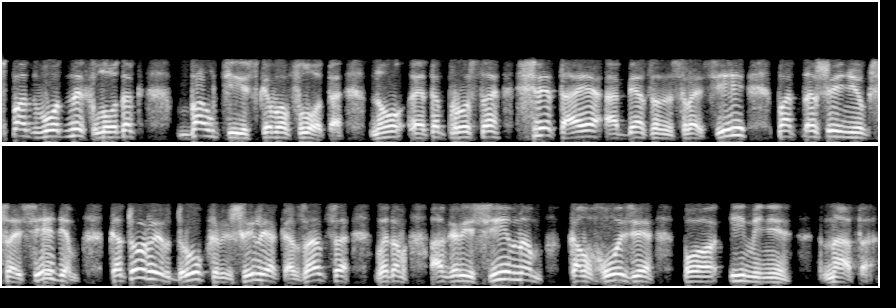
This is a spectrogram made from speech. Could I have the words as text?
с подводных лодок Балтийского флота. Ну, это просто святая обязанность России по отношению к соседям, которые вдруг решили оказаться в этом агрессивном колхозе по имени НАТО.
